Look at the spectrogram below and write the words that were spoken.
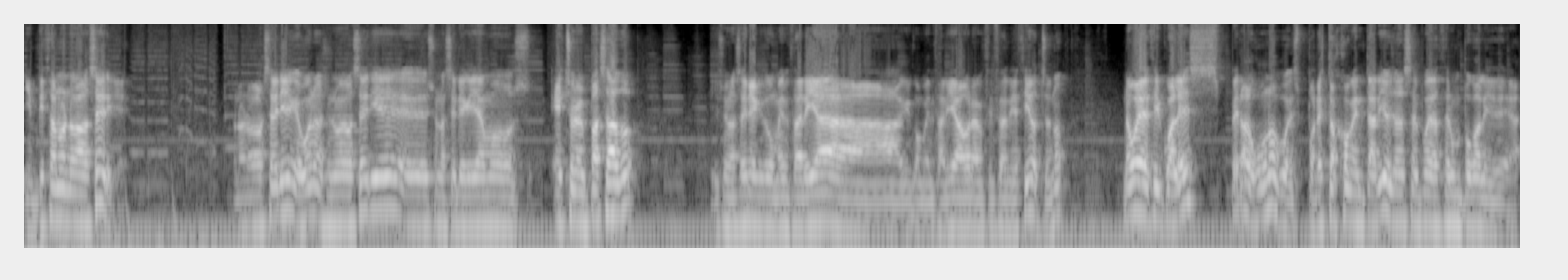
Y empieza una nueva serie. Una nueva serie que, bueno, es una nueva serie, es una serie que ya hemos hecho en el pasado. Y es una serie que comenzaría, que comenzaría ahora en FIFA 18, ¿no? No voy a decir cuál es, pero alguno, pues por estos comentarios ya se puede hacer un poco la idea.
